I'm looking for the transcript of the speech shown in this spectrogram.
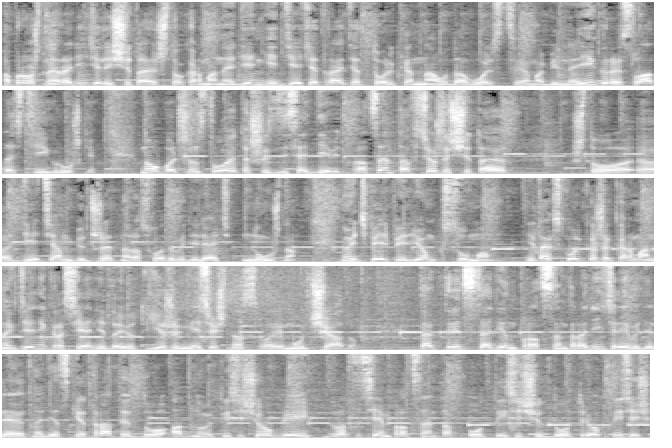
Опрошенные родители считают, что карманные деньги дети тратят только на удовольствие, мобильные игры, сладости, игрушки. Но большинство, это 69%, все же считают, что э, детям бюджет на расходы выделять нужно. Ну и теперь перейдем к суммам. Итак, сколько же карманных денег россияне дают ежемесячно своему чаду? Так, 31% родителей выделяют на детские траты до 1 тысячи рублей, 27% от 1000 до 3000,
